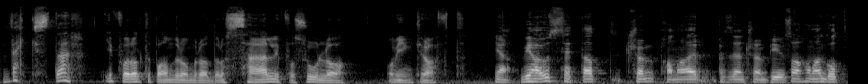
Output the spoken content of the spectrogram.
vekst der i forhold til på andre områder, og særlig for sol og, og vindkraft. Ja, Vi har jo sett at Trump, har, president Trump i USA han har gått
